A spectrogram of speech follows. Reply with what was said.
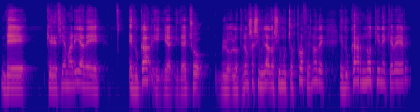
De que decía María de educar, y, de hecho lo, tenemos asimilado así muchos profes, ¿no? De educar no tiene que ver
